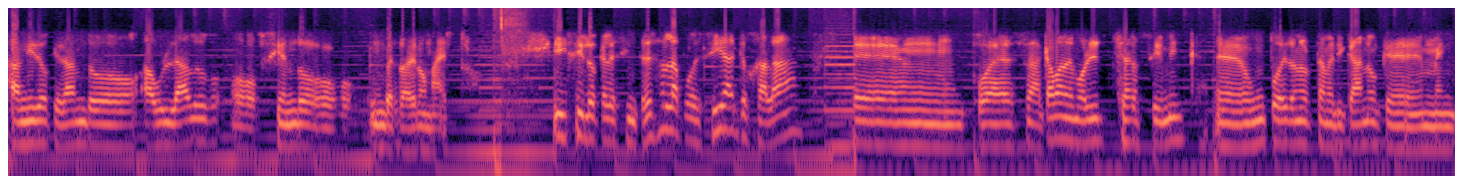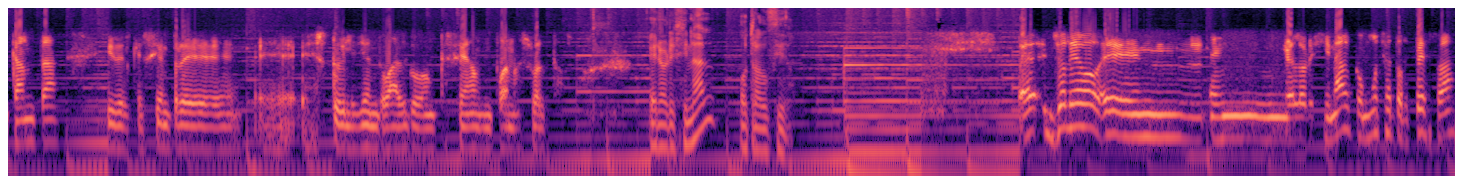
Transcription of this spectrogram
han ido quedando a un lado o siendo un verdadero maestro. Y si lo que les interesa es la poesía, que ojalá, eh, pues acaba de morir Charles Simic, eh, un poeta norteamericano que me encanta y del que siempre estoy leyendo algo, aunque sea un poema suelto. ¿En original o traducido? Eh, yo leo en, el original con mucha torpeza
